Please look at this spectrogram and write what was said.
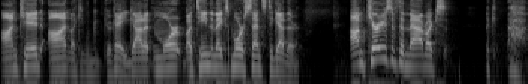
on Kidd on like okay, you got it more a team that makes more sense together. I'm curious if the Mavericks like ah,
